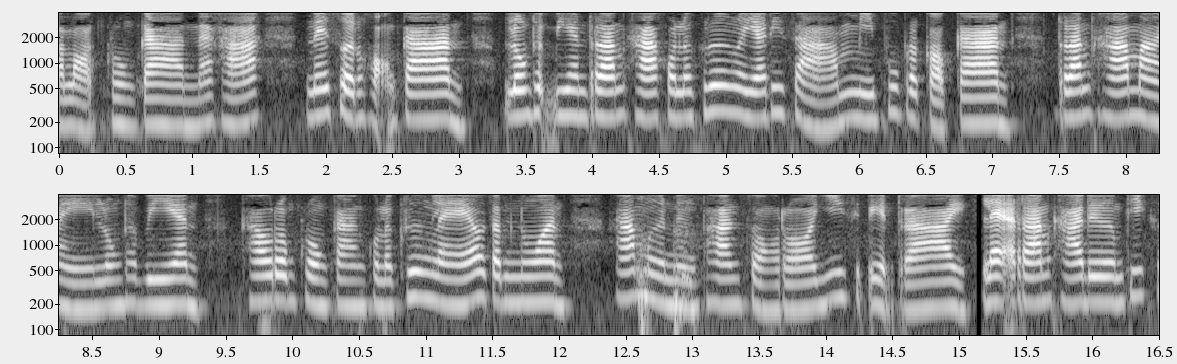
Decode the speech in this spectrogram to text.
ตลอดโครงการนะคะ ในส่วนของการลงทะเบียนร้านค้าคนละครึ่งระยะที่ 3 มีผู้ประกอบการ ร้านค้าใหม่ลงทะเบียน เข้าร่วมโครงการคนละครึ่งแล้วจำนวน 51,221 ราย และร้านค้าเดิมที่เค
